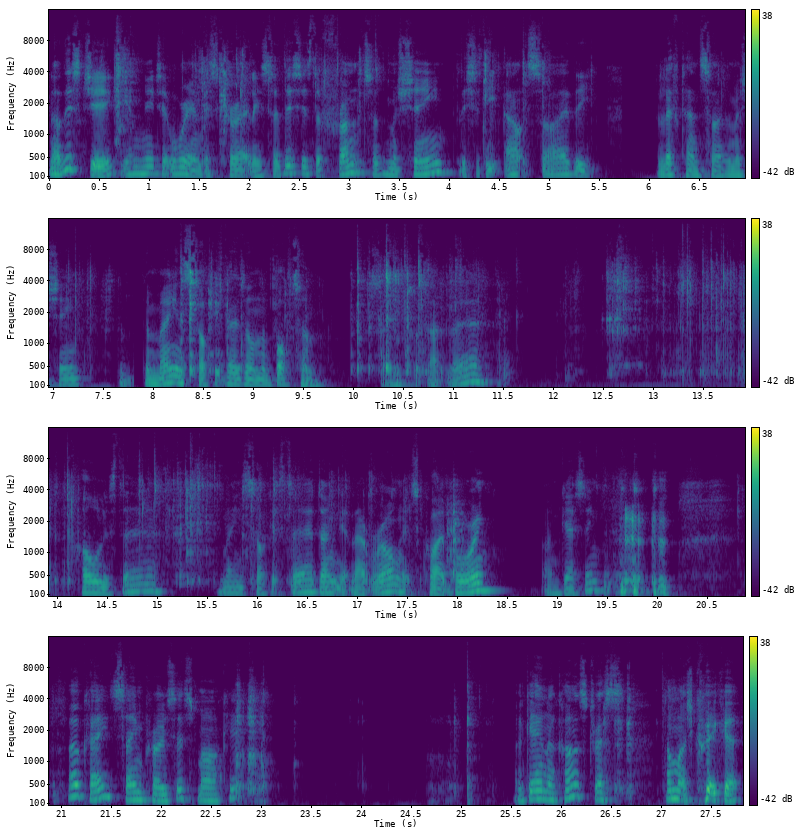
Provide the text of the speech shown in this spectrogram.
Now this jig, you need to orient this correctly. So this is the front of the machine. This is the outside, the left-hand side of the machine. The, the main socket goes on the bottom. So we put that there. Hole is there. Main socket's there. Don't get that wrong. It's quite boring, I'm guessing. okay, same process. Mark it. Again, I can't stress how much quicker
